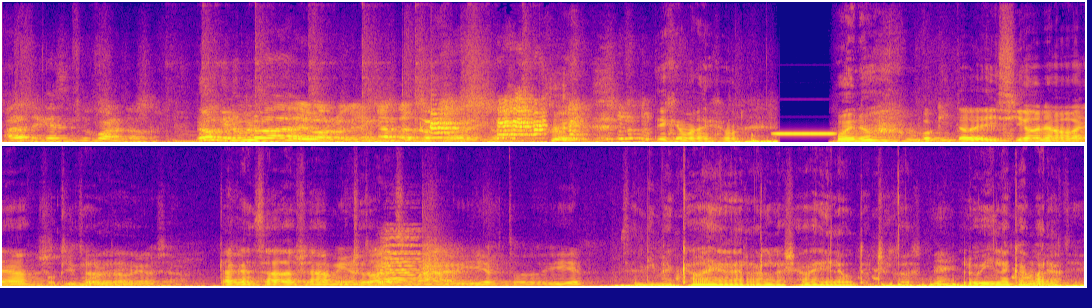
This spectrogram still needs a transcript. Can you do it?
ahora te quedas en tu cuarto. No, que no me lo va a dar el gorro, que le encanta el gorrito. Dejémosla, dejémosla. Bueno, un poquito de edición ahora. Un poquito muerto, de... amigo, ya. ¿Está cansado ya? Amigo, mucho? toda la semana, videos todos los días. Sandy me acaba de agarrar las llaves del auto, chicos. ¿Eh? Lo vi en la ¿Cómo cámara. viste?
